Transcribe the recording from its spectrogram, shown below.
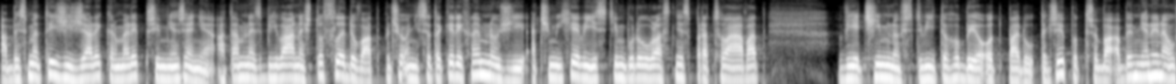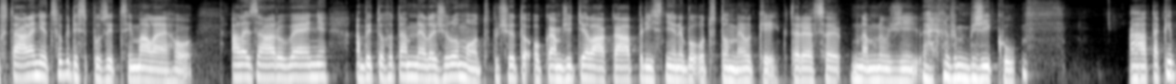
aby jsme ty žížaly krmili přiměřeně a tam nezbývá než to sledovat, protože oni se taky rychle množí a čím jich je víc, tím budou vlastně zpracovávat větší množství toho bioodpadu. Takže je potřeba, aby měli neustále něco k dispozici malého, ale zároveň, aby toho tam neleželo moc, protože to okamžitě láká plísně nebo odtomilky, které se namnoží v bžíku. A taky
